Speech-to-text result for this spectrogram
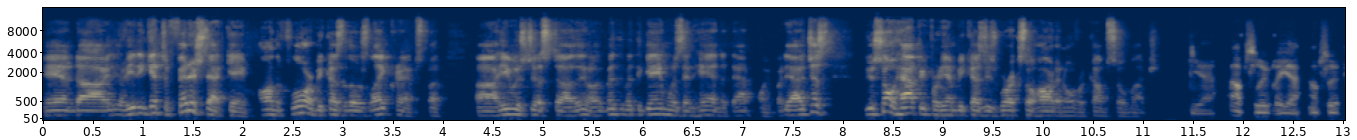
and uh, you know, he didn't get to finish that game on the floor because of those leg cramps. But uh, he was just, uh, you know, but, but the game was in hand at that point. But yeah, just you're so happy for him because he's worked so hard and overcome so much. Yeah, absolutely. Yeah, absolutely.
